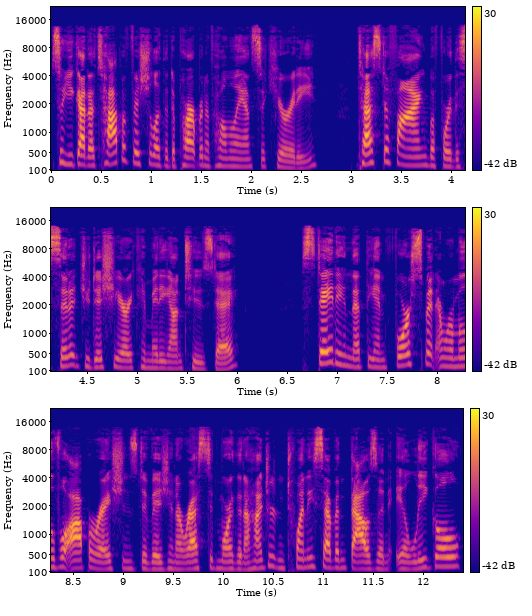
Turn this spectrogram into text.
So you got a top official at the Department of Homeland Security testifying before the Senate Judiciary Committee on Tuesday, stating that the Enforcement and Removal Operations Division arrested more than 127,000 illegal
